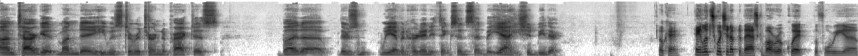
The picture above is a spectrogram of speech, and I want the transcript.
on target. Monday, he was to return to practice, but uh, there's we haven't heard anything since then. But yeah, he should be there. Okay. Hey, let's switch it up to basketball real quick before we uh,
